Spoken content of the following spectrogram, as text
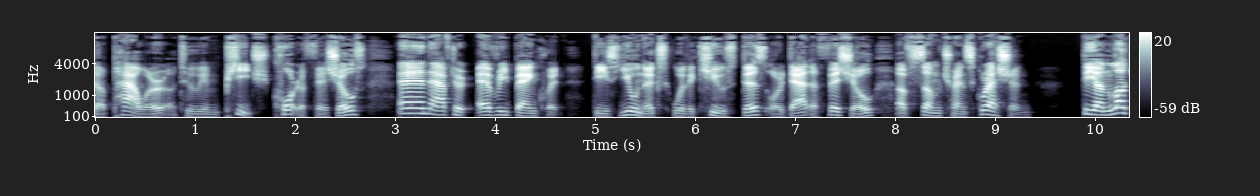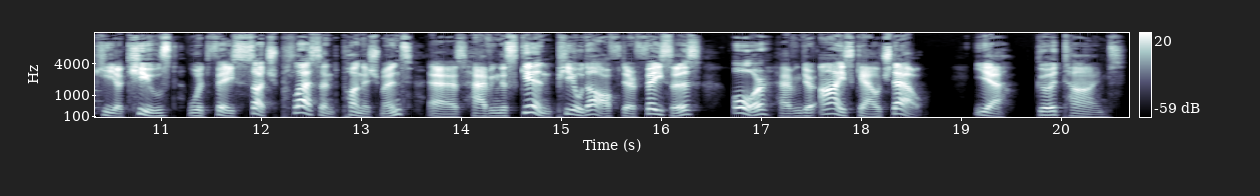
the power to impeach court officials, and after every banquet, these eunuchs would accuse this or that official of some transgression. The unlucky accused would face such pleasant punishments as having the skin peeled off their faces or having their eyes gouged out. Yeah, good times.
